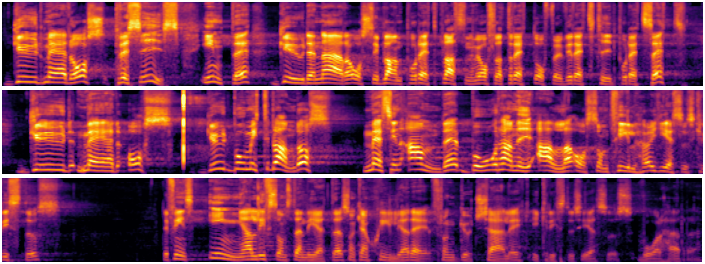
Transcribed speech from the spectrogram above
Gud med oss, precis. Inte Gud är nära oss ibland på rätt plats när vi offrat rätt offer vid rätt tid på rätt sätt. Gud med oss. Gud bor mitt ibland oss. Med sin ande bor han i alla oss som tillhör Jesus Kristus. Det finns inga livsomständigheter som kan skilja dig från Guds kärlek i Kristus Jesus, vår Herre.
